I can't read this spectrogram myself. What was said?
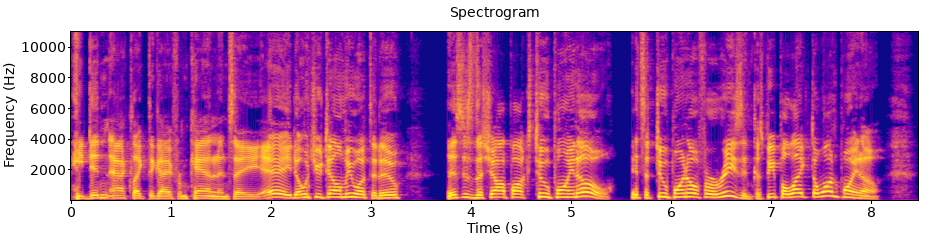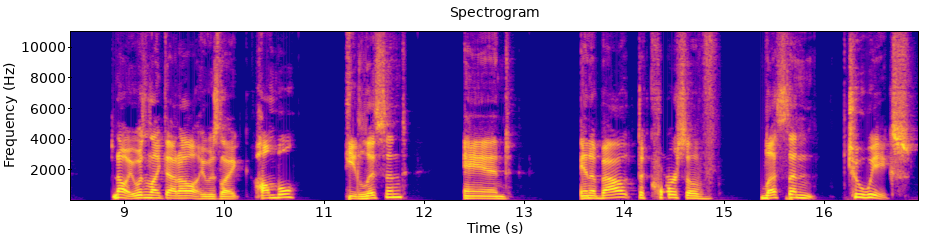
He didn't act like the guy from Canada and say, Hey, don't you tell me what to do. This is the ShotBox 2.0. It's a 2.0 for a reason because people like the 1.0. No, he wasn't like that at all. He was like humble. He listened. And in about the course of less than two weeks,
